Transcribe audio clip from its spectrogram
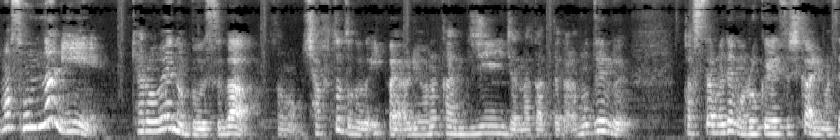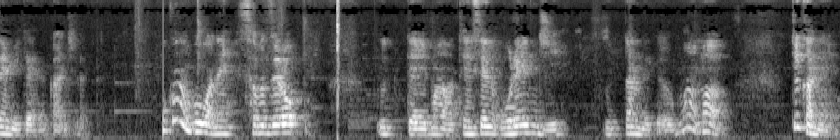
まあそんなにキャロウェイのブースがそのシャフトとかがいっぱいあるような感じじゃなかったからもう全部カスタムでも 6S しかありませんみたいな感じだった僕の方はねサブゼロ売ってまあ転生のオレンジ売ったんだけどまあまあっていうかね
